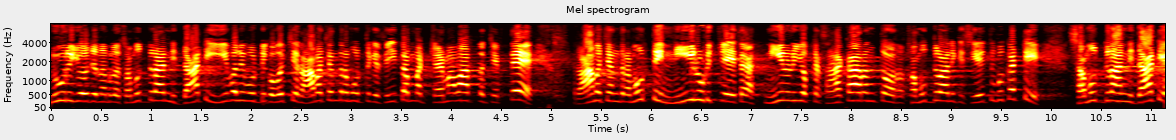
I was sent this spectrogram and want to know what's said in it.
నూరు యోజనముల సముద్రాన్ని దాటి ఈవలి ఒడ్డుకు వచ్చి రామచంద్రమూర్తికి సీతమ్మ క్షేమవార్త చెప్తే రామచంద్రమూర్తి నీలుడి చేత నీలుని యొక్క సహకారంతో సముద్రానికి సేతువు కట్టి సముద్రాన్ని దాటి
